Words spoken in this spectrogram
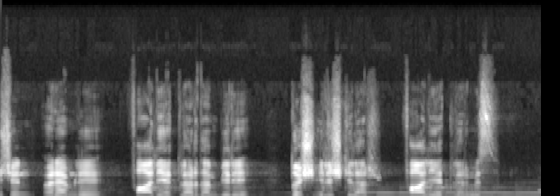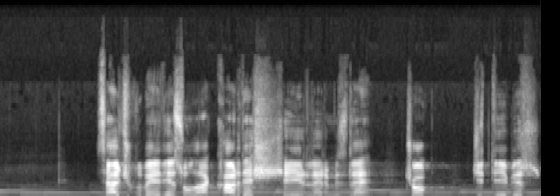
için önemli faaliyetlerden biri dış ilişkiler faaliyetlerimiz. Selçuklu Belediyesi olarak kardeş şehirlerimizle çok ciddi bir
